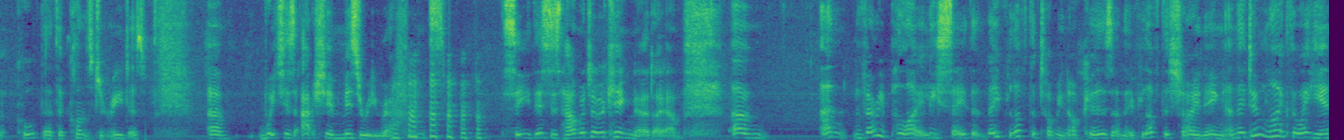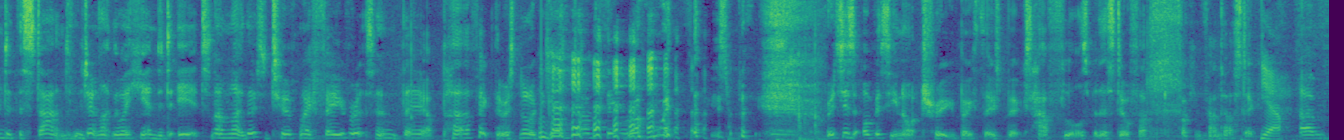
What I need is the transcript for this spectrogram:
are called. They're the constant readers, um, which is actually a misery reference. See, this is how much of a King nerd I am. Um, and very politely say that they've loved the Tommyknockers and they've loved The Shining and they don't like the way he ended The Stand and they don't like the way he ended It. And I'm like, those are two of my favourites and they are perfect. There is not a goddamn thing wrong with those books. Which is obviously not true. Both those books have flaws, but they're still fucking, fucking fantastic. Yeah. Um,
